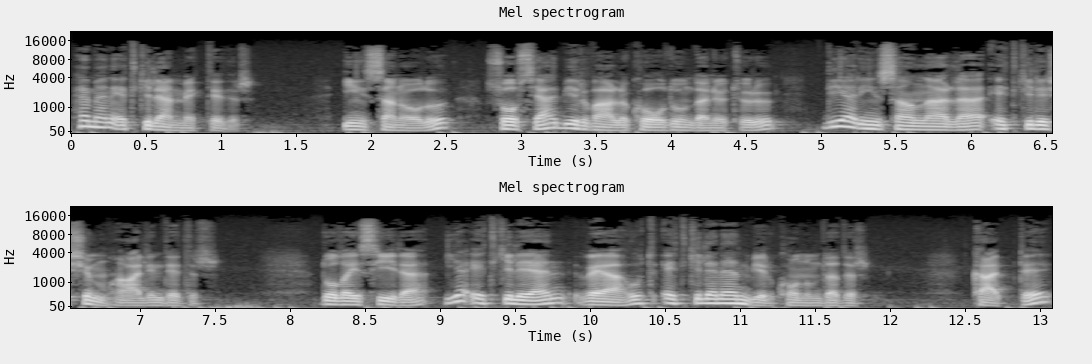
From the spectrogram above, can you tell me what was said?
hemen etkilenmektedir. İnsanoğlu, sosyal bir varlık olduğundan ötürü, diğer insanlarla etkileşim halindedir. Dolayısıyla ya etkileyen veyahut etkilenen bir konumdadır. Kalpte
